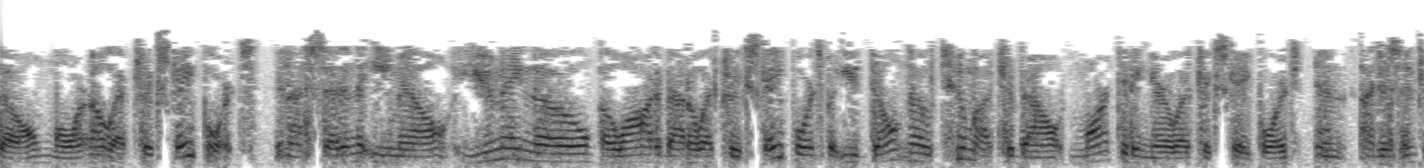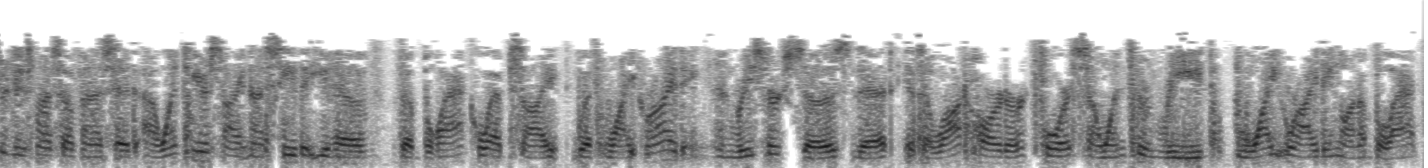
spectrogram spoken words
sell more electric skateboards. And I said in the email, you may know a lot about electric skateboards, but you don't know too much about marketing your electric skateboards. And I just introduced myself and I said, I went to your site and I see that you have the black website with white writing. And research shows that it's a lot harder for someone to read white writing on a black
